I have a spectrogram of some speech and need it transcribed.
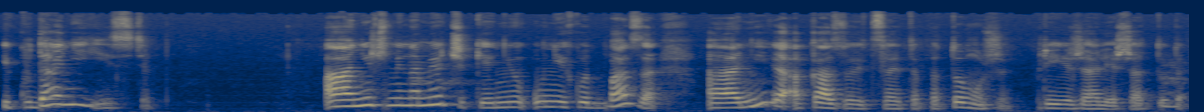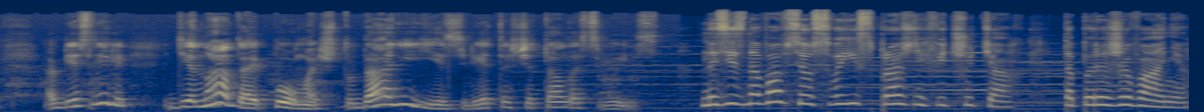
и куда они ездят. А они ж минометчики, они, у них вот база, а они, оказывается, это потом уже приезжали ж оттуда, объяснили, где надо помощь, туда они ездили. Это считалось выезд. Не зізнавався у своїх справжніх відчуттях та переживаннях,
